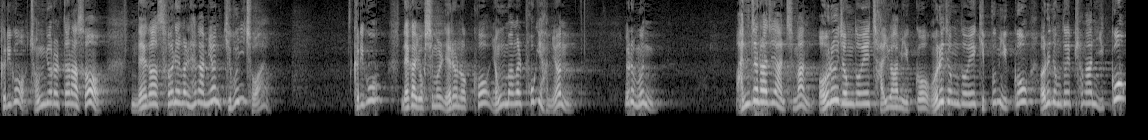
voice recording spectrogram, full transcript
그리고 종교를 떠나서 내가 선행을 행하면 기분이 좋아요. 그리고 내가 욕심을 내려놓고 욕망을 포기하면 여러분 완전하지 않지만 어느 정도의 자유함이 있고 어느 정도의 기쁨이 있고 어느 정도의 평안이 있고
